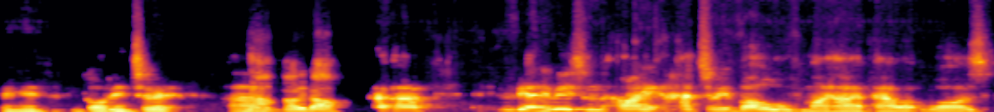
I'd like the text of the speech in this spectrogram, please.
bringing God into it. Um, no, not at all. Uh, uh, the only reason I had to evolve my higher power was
